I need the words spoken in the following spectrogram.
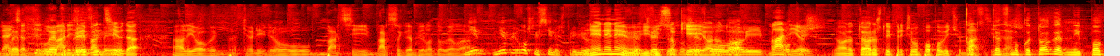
daj sad lepo mani prezime zebanciju, da. Ali ovaj, brate, on igrao u Barci, Barsa ga bila dovela. nije, nije bio loš ni sinoć, primio. Ne, ne, ne, i visok je, i ono to, ali, mladi okej. još. Ono, to je ono što i pričamo o Popoviću, Kad, mladci, kad znaš. smo kod toga, ni Pop,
